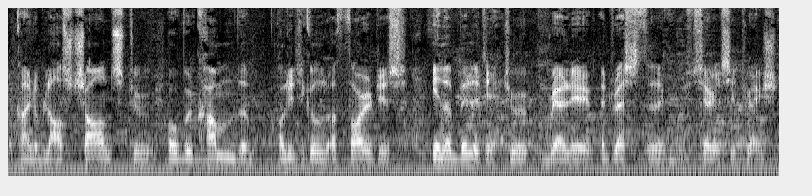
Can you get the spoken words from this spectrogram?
a kind of last chance to overcome the political authorities' inability to really address the serious situation.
